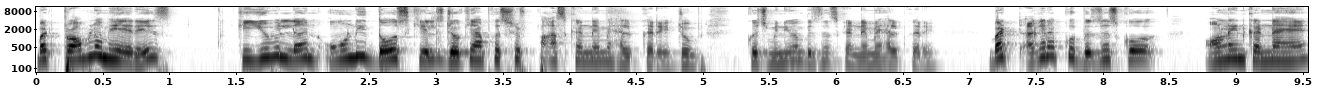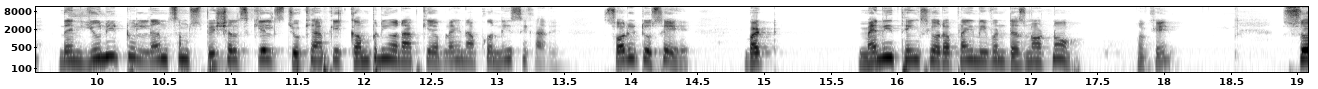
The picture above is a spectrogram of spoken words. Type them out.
but problem here is कि यू विल लर्न ओनली दो स्किल्स जो कि आपको सिर्फ़ पास करने में हेल्प करे जो कुछ मिनिमम बिज़नेस करने में हेल्प करे. बट अगर आपको बिज़नेस को ऑनलाइन करना है then you need to learn some special skills जो कि आपकी कंपनी और आपकी अपलाइन आपको नहीं सिखा रहे. Sorry to say but many things your upline even does not know okay so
